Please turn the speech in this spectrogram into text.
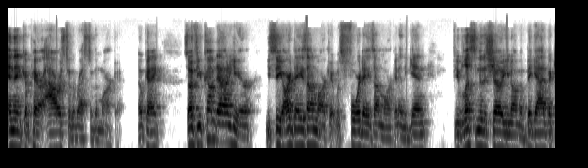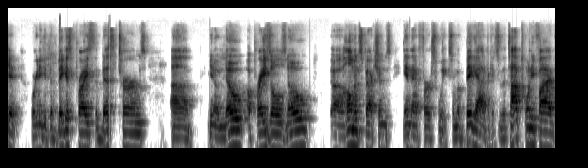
And then compare ours to the rest of the market. Okay. So if you come down here you see our days on market was four days on market. And again, if you've listened to the show, you know I'm a big advocate. We're going to get the biggest price, the best terms, uh, you know, no appraisals, no uh, home inspections in that first week. So I'm a big advocate. So the top 25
